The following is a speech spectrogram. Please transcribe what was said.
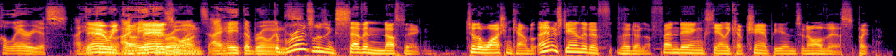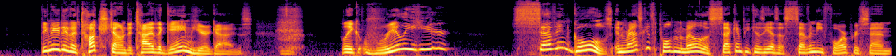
Hilarious. I hate There the we Bru- I go. hate There's the the one. Bruins. I hate the Bruins. The Bruins losing seven nothing to the Washington Capitals. I understand that if that are defending Stanley Cup champions and all this, but they needed a touchdown to tie the game here, guys. like really here? Seven goals. And Rask gets pulled in the middle of the second because he has a seventy four percent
